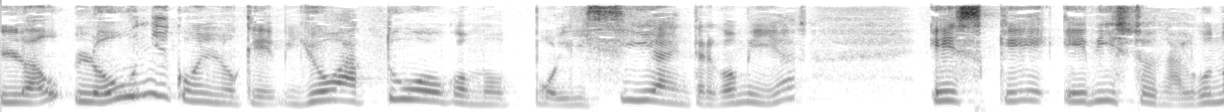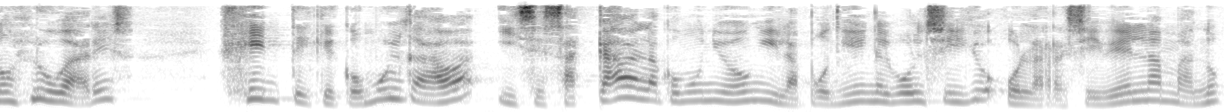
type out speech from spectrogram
Lo, único en lo que yo actúo como policía, entre comillas, es que he visto en algunos lugares gente que comulgaba y se sacaba la comunión y la ponía en el bolsillo o la recibía en la mano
